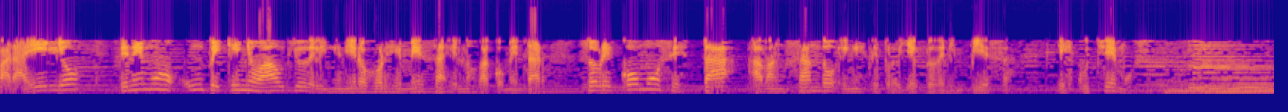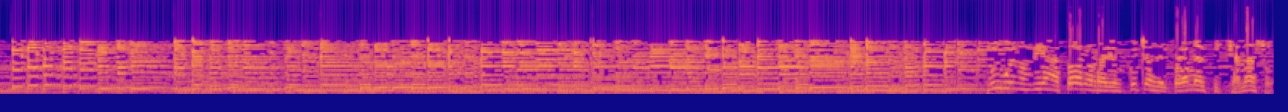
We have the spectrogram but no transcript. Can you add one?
Para ello, tenemos un pequeño audio del ingeniero Jorge Mesa, él nos va a comentar sobre cómo se está avanzando en este proyecto de limpieza. Escuchemos. Muy buenos días a todos los radioescuchas del programa El Pichanazo.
